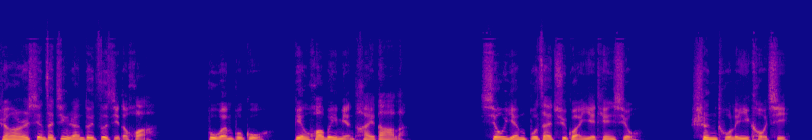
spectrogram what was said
然而现在竟然对自己的话不闻不顾，变化未免太大了。萧炎不再去管叶天秀，深吐了一口气，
